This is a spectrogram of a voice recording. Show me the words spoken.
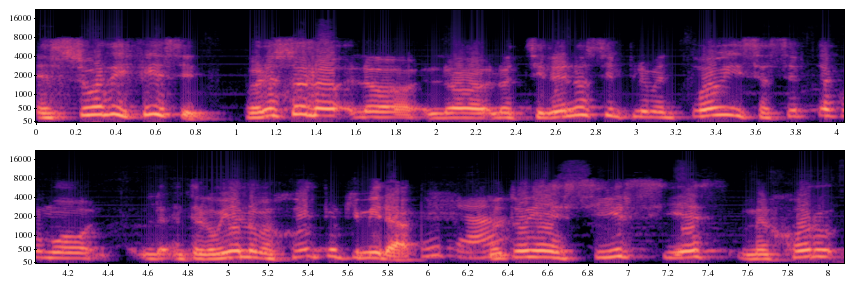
Es súper difícil. Por eso los chilenos se implementó y se acepta como, entre comillas, lo mejor, porque mira, no te voy a decir si es mejor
